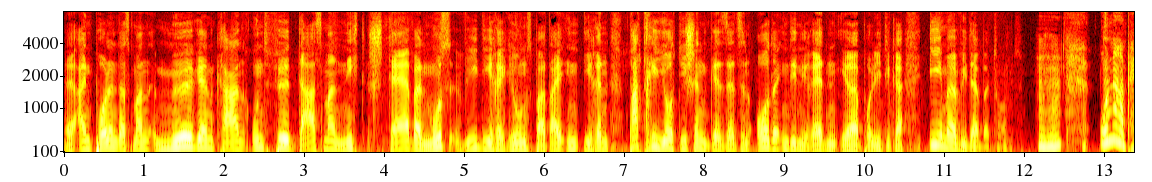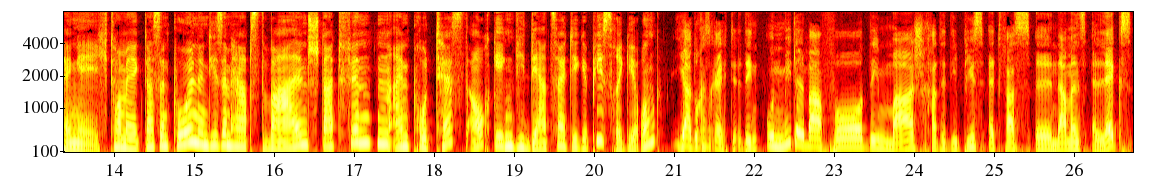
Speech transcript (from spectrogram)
Äh, ein Polen, das man mögen kann und für das man nicht sterben muss, wie die Regierungspartei in ihren patriotischen Gesetzen oder in den Reden ihrer Politiker immer wieder betont. Mhm. Unabhängig, Tomek, dass in Polen in diesem Herbst Wahlen stattfinden, ein Protest auch gegen die derzeitige PiS-Regierung? Ja, du hast recht. Denn unmittelbar vor dem Marsch hatte die PiS etwas äh, namens Lex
